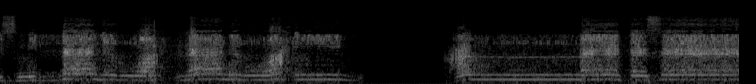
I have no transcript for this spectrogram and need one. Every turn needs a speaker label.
Speaker 1: بسم الله الرحمن الرحيم. عم يتساءلون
